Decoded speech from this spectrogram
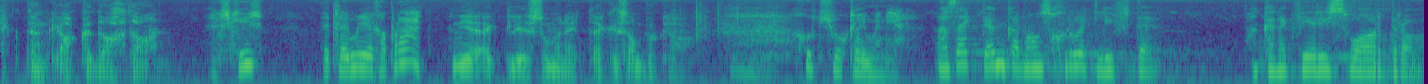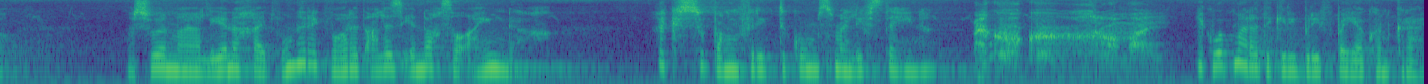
Ek dink elke dag daaraan. Ekskuus. Het klein meneer gepraat? Nee, ek lees sommer net. Ek is amper klaar. Goed so klein meneer. As ek dink aan ons groot liefde, dan kan ek weer die swaar dra. Maar so in my alleenigheid wonder ek waar dit alles eendag sal eindig. Ek is so bang vir die toekoms, my liefste Henning. Ek ook. Glo my. Ek hoop maar dat ek hierdie brief by jou kan kry.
